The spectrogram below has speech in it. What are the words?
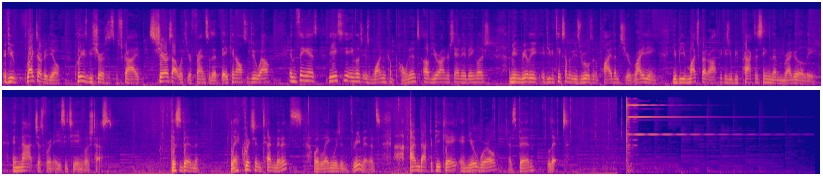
If you liked our video, please be sure to subscribe, share us out with your friends so that they can also do well. And the thing is, the ACT English is one component of your understanding of English. I mean, really, if you can take some of these rules and apply them to your writing, you'll be much better off because you'll be practicing them regularly and not just for an ACT English test. This has been Language in 10 Minutes or Language in 3 Minutes. I'm Dr. PK and your world has been lit.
